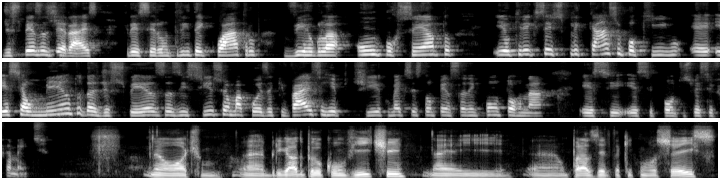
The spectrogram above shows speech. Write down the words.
Despesas gerais cresceram 34,1%. E eu queria que você explicasse um pouquinho é, esse aumento das despesas e se isso é uma coisa que vai se repetir, como é que vocês estão pensando em contornar esse, esse ponto especificamente? Não, ótimo. É, obrigado pelo convite, né, e é um prazer estar aqui com vocês.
